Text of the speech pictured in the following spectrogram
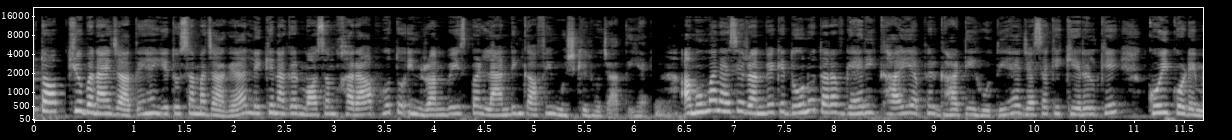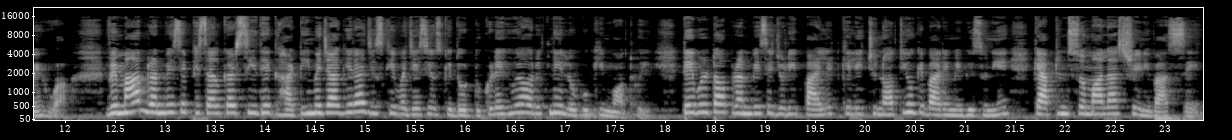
टॉप क्यों बनाए जाते हैं ये तो समझ आ गया लेकिन अगर मौसम खराब हो तो इन रनवेज पर लैंडिंग काफ़ी मुश्किल हो जाती है। अमूमन ऐसे रनवे के दोनों तरफ़ गहरी खाई या फिर घाटी होती है जैसा कि केरल के कोईकोडे में हुआ। विमान रनवे से फिसलकर सीधे घाटी में जा गिरा जिसकी वजह से उसके दो टुकड़े हुए और इतने लोगों की मौत हुई। टेबल टॉप रनवे से जुड़ी पायलट के लिए चुनौतियों के बारे में भी सुनिए कैप्टन सोमाला श्रीनिवास से।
